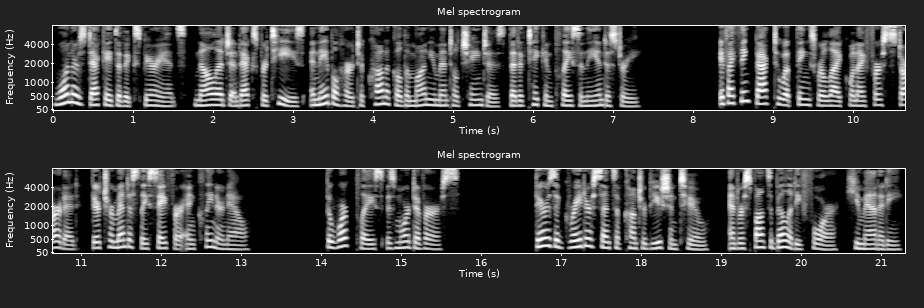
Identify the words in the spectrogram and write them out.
Warner's decades of experience, knowledge and expertise enable her to chronicle the monumental changes that have taken place in the industry. If I think back to what things were like when I first started, they're tremendously safer and cleaner now. The workplace is more diverse. There is a greater sense of contribution to, and responsibility for, humanity.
